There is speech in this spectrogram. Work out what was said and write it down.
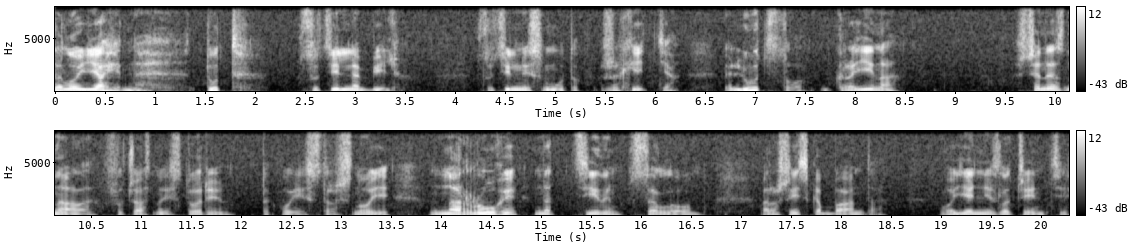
Село Ягідне. Тут суцільна біль, суцільний смуток, жахіття. Людство, Україна ще не знала сучасну історію такої страшної наруги над цілим селом. Рашистська банда, воєнні злочинці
